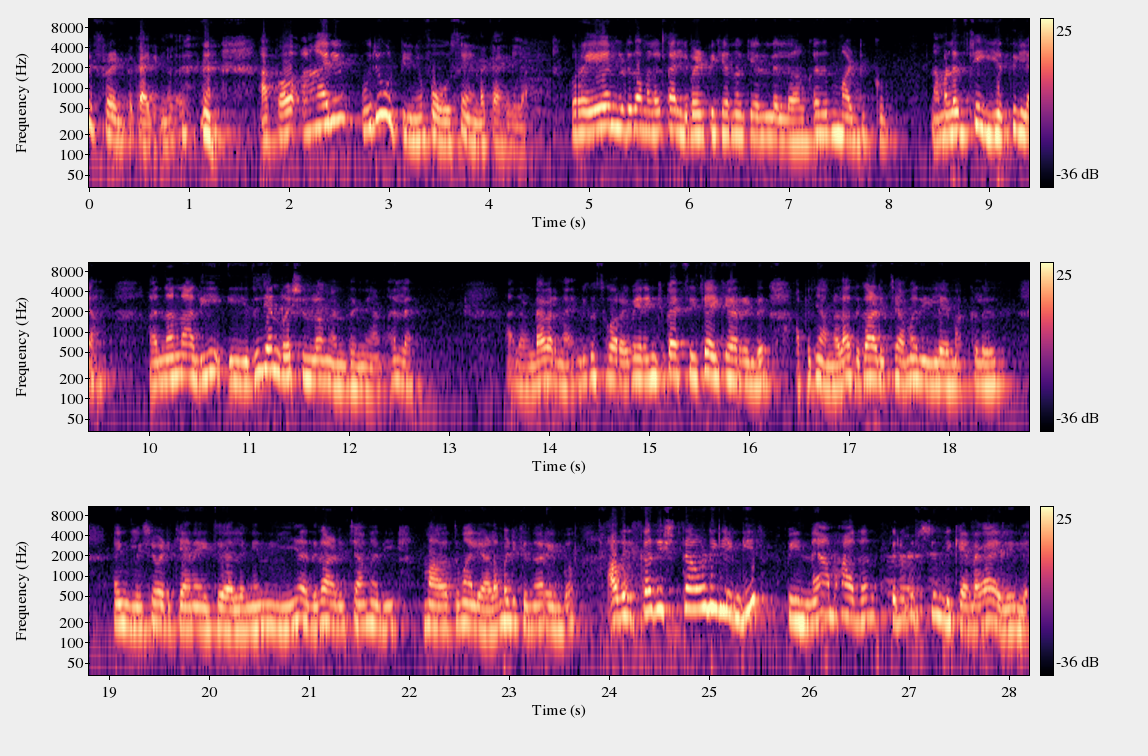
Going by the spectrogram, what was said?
ഡിഫറെന്റ് കാര്യങ്ങൾ അപ്പോൾ ആരും ഒരു കുട്ടീനും ഫോഴ്സ് ചെയ്യേണ്ട കാര്യമില്ല. കുറേ അങ്ങോട്ട് നമ്മളെ തല്ലി പഴിപ്പിക്കാൻ നോക്കിയാലല്ലോ നമുക്കത് മടുക്കും. നമ്മളത് ചെയ്യത്തില്ല. അതെന്ന് പറഞ്ഞാൽ അത് ഏത് ജനറേഷനിലും അങ്ങനെ തന്നെയാണ് അല്ലേ? അതുകൊണ്ടാണ് പറഞ്ഞത് ബിക്കോസ് കുറേ പേര് എനിക്ക് മെസ്സേജ് അയക്കാറുണ്ട്. അപ്പം ഞങ്ങൾ അത് കാണിച്ചാൽ മതിയില്ലേ മക്കൾ? ഇംഗ്ലീഷ് പഠിക്കാനായിട്ട് അല്ലെങ്കിൽ നീ അത് കാണിച്ചാൽ മതി. മകത്ത് മലയാളം പഠിക്കുന്ന പറയുമ്പോൾ അവർക്കത് ഇഷ്ടമാവണില്ലെങ്കിൽ പിന്നെ ആ ഭാഗത്തിനെ കുറിച്ച് ചിന്തിക്കേണ്ട കാര്യമില്ല.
